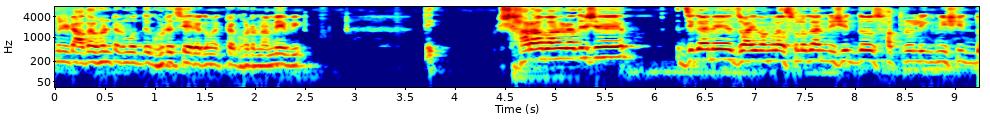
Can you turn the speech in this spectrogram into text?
মিনিট, আধা ঘণ্টার মধ্যে ঘটেছে এরকম একটা ঘটনা মেবি সারা বাংলাদেশে যেখানে জয় বাংলা স্লোগান নিষিদ্ধ, ছাত্রলীগ নিষিদ্ধ,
